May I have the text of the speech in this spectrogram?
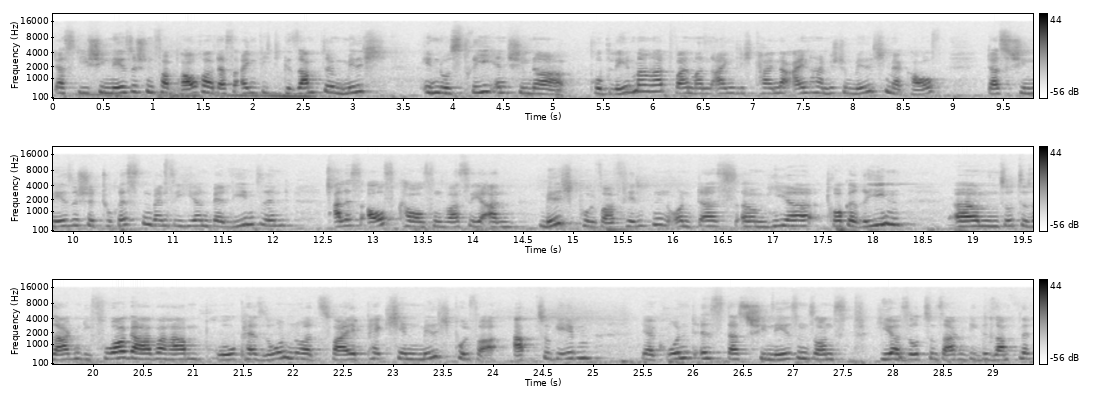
dass die chinesischen Verbraucher, dass eigentlich die gesamte Milchindustrie in China Probleme hat, weil man eigentlich keine einheimische Milch mehr kauft, dass chinesische Touristen, wenn sie hier in Berlin sind, alles aufkaufen, was sie an Milchpulver finden und dass ähm, hier Drogerien sozusagen die Vorgabe haben, pro Person nur zwei Päckchen Milchpulver abzugeben. Der Grund ist, dass Chinesen sonst hier sozusagen die gesamte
